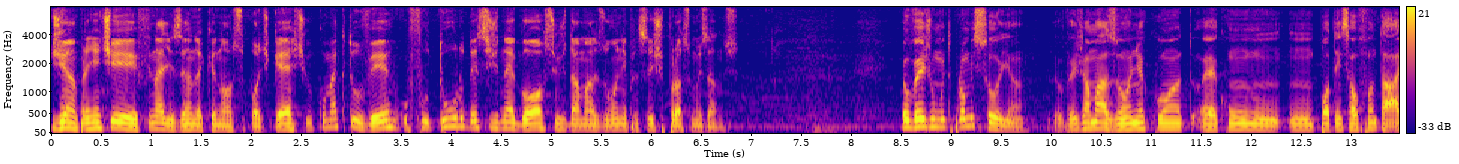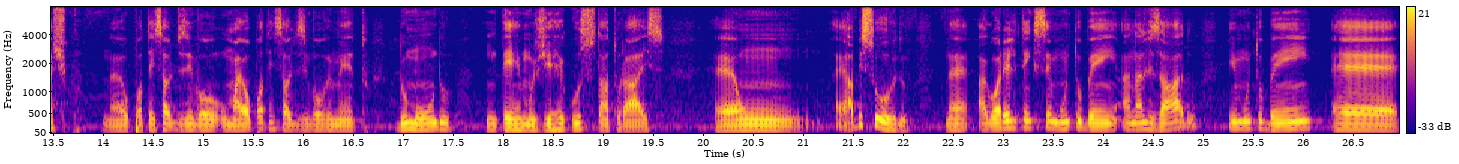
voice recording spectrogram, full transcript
Jean, para a gente finalizando aqui o nosso podcast, como é que tu vê o futuro desses negócios da Amazônia para esses próximos anos? Eu vejo muito promissor, Ian. Eu vejo a Amazônia com, é, com um, um, potencial fantástico, né? o, potencial de o maior potencial de desenvolvimento do mundo em termos de recursos naturais. É, um, é absurdo. Né? Agora ele tem que ser muito bem analisado e muito bem é,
